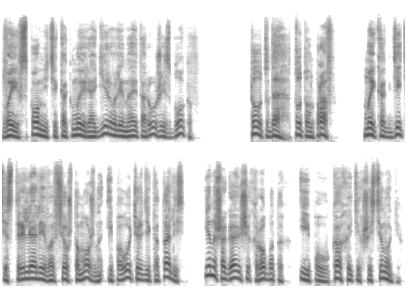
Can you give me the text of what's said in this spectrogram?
Вы вспомните, как мы реагировали на это оружие из блоков. Тут, да, тут он прав. Мы, как дети, стреляли во все, что можно, и по очереди катались и на шагающих роботах, и пауках этих шестиногих.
